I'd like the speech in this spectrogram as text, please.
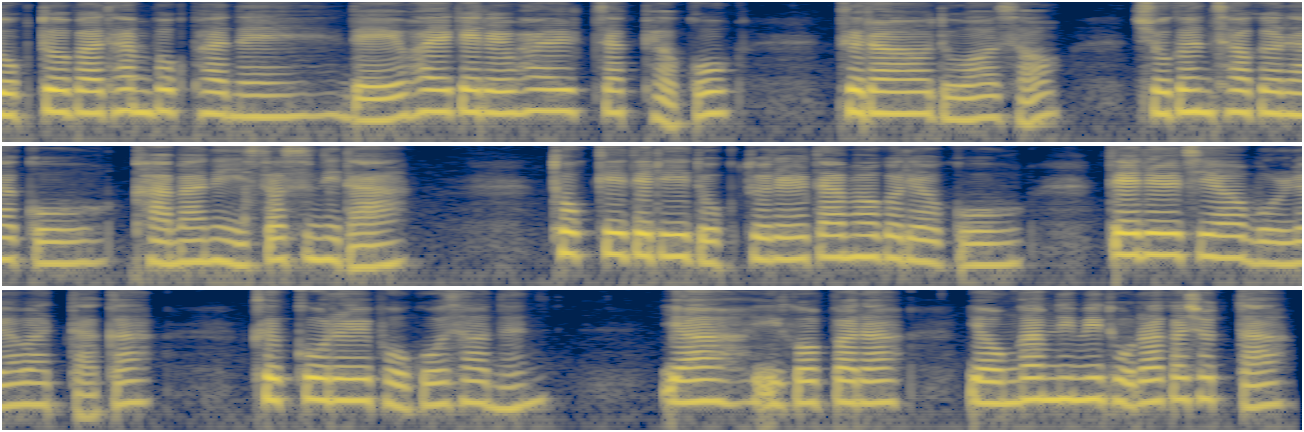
녹두밭 한복판에 내 활개를 활짝 펴고 들어 누워서 죽은 척을 하고 가만히 있었습니다. 토끼들이 녹두를 따먹으려고 때를 지어 몰려왔다가 그 꼴을 보고서는 야 이것 봐라 영감님이 돌아가셨다.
